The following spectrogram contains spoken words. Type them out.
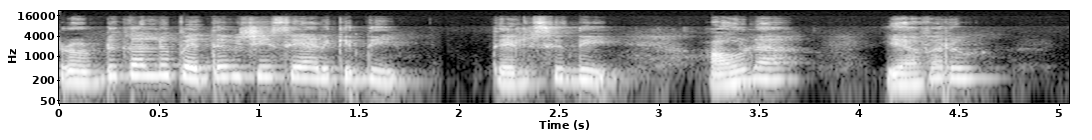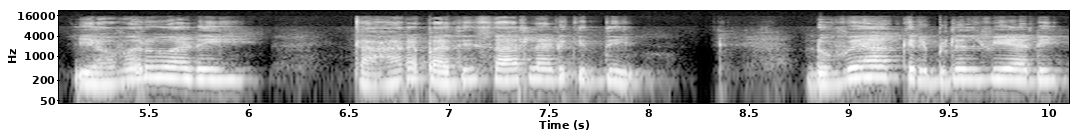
రెండు కళ్ళు పెద్దవి చేసి అడిగింది. తెలిసింది. అవునా? ఎవరు? ఎవరు అని? తార పదిసార్లు అడిగింది. నువ్వే ఆ క్రిమినల్వి అని.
